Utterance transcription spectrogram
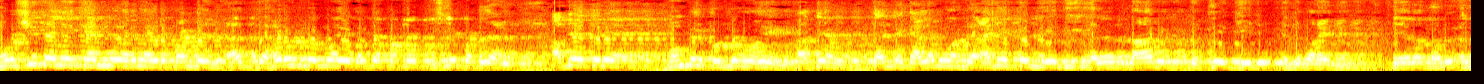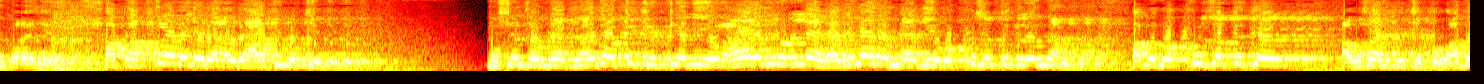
മുർഷിദ് അലി ഖാൻ എന്ന് പറഞ്ഞ ഒരു പണ്ഡിതൻ അത് നെഹ്റുവുമായി ബന്ധപ്പെട്ട ഒരു മുസ്ലിം പണ്ഡിതാണ് അദ്ദേഹത്തിന് മുമ്പിൽ കൊണ്ടുപോവുകയും അദ്ദേഹം തന്റെ കലം കൊണ്ട് അലിഫൻ നേതി അതൊരു നാവിൽ വെക്കുകയും ചെയ്തു എന്ന് പറയുന്നു. നെഹ്റു നൊടു എന്ന് പറയുന്നത് അപ്പൊ അത്ര വലിയ ഒരു ആധിപത്യം മുസ്ലിം സമുദായത്തിന് അതൊക്കെ കിട്ടിയത് അതിനുള്ള വരുമാനം ഉണ്ടായത് ഈ വക്ഫ് സ്വത്തുക്കളിൽ നിന്നാണ്. അപ്പൊ വക്ഫ് സ്വത്തുക്കൾ അവസാനിപ്പിച്ചപ്പോൾ അത്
